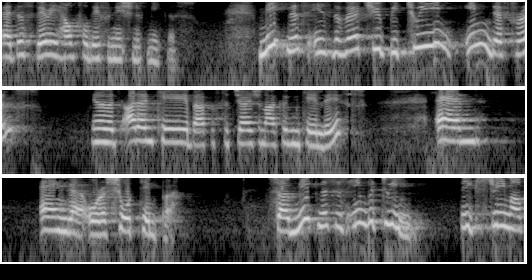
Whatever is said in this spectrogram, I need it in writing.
had this very helpful definition of meekness. Meekness is the virtue between indifference, in other words, I don't care about the situation, I couldn't care less, and anger or a short temper. So meekness is in between the extreme of,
